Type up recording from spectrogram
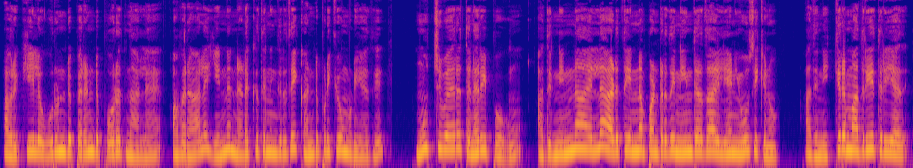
அவர் கீழே உருண்டு பிறண்டு போறதுனால அவரால் என்ன நடக்குதுங்கிறதே கண்டுபிடிக்கவும் முடியாது. மூச்சு வேற திணறி போகும். அது நின்னா இல்லை அடுத்து என்ன பண்றது நீந்தறதா இல்லையான்னு யோசிக்கணும். அது நிக்கிற மாதிரியே தெரியாது.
